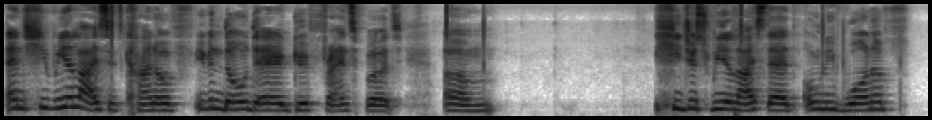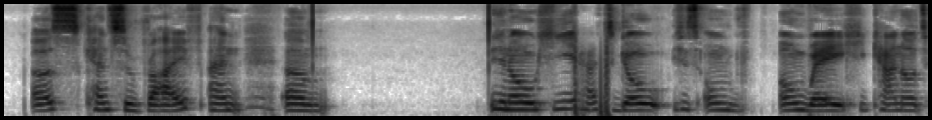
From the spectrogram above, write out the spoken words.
and he realized it kind of, even though they're good friends, but um, he just realized that only one of us can survive and um, you know he has to go his own own way he cannot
